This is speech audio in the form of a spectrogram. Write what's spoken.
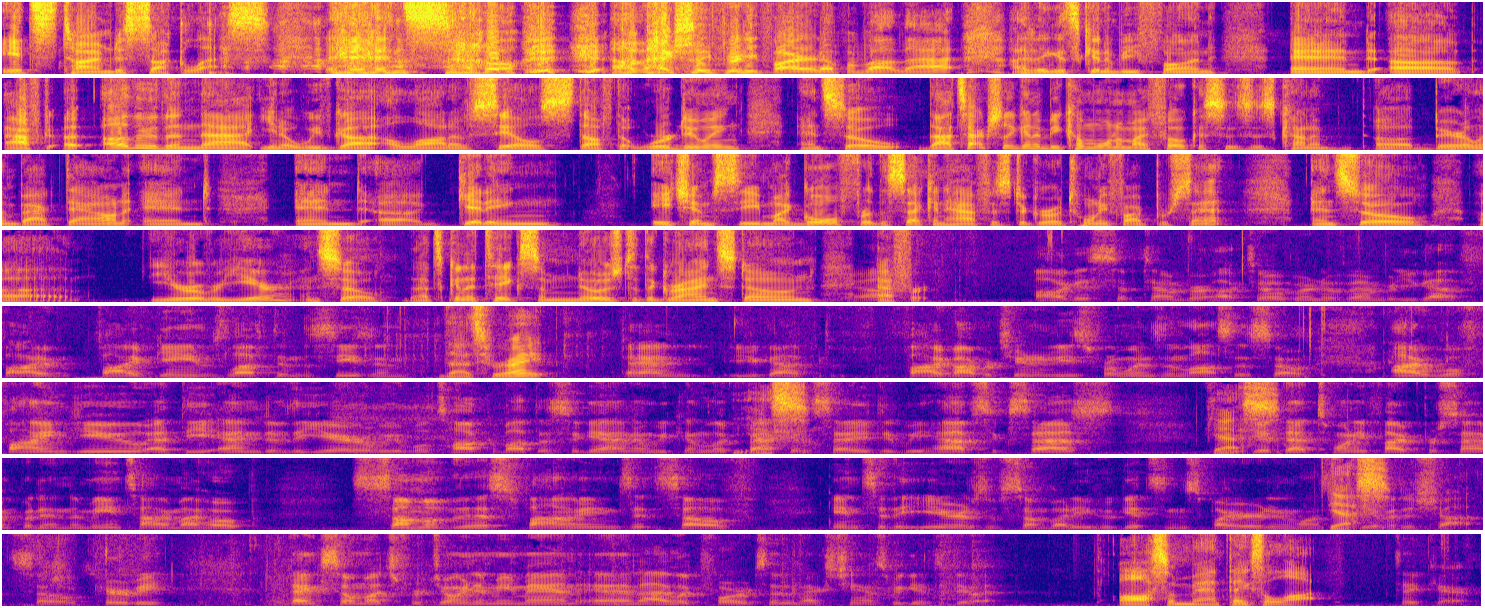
It's time to suck less. and so I'm actually pretty fired up about that. I think it's going to be fun. And uh, after, uh, other than that, you know, we've got a lot of sales stuff that we're doing, and so that's actually going to become one of my focuses is kind of uh, barreling back down and and uh, getting. HMC, my goal for the second half is to grow 25%. And so, uh, year over year. And so that's going to take some nose to the grindstone effort. August, September, October, November. You got five five games left in the season, That's right. and you got five opportunities for wins and losses. So I will find you at the end of the year. We will talk about this again, and we can look Yes. back and say, did we have success? Did Yes. we get that twenty five percent? But in the meantime, I hope some of this finds itself into the ears of somebody who gets inspired and wants Yes. to give it a shot. So Kirby. Thanks so much for joining me, man, and I look forward to the next chance we get to do it. Awesome, man. Thanks a lot. Take care.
